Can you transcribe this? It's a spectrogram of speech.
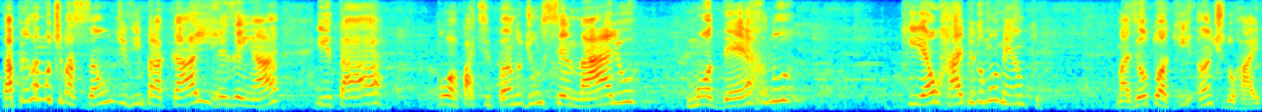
Tá pela motivação de vir para cá e resenhar e tá porra, participando de um cenário moderno que é o hype do momento. Mas eu tô aqui antes do hype.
